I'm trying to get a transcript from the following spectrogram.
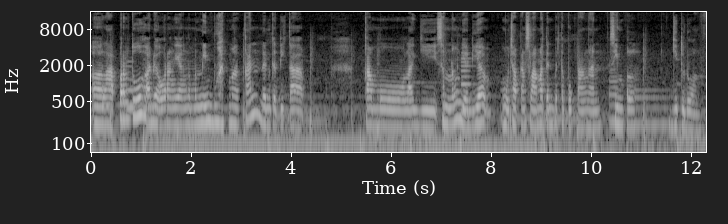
uh, lapar tuh ada orang yang nemenin buat makan. Dan ketika kamu lagi seneng ya dia mengucapkan selamat dan bertepuk tangan. Simple gitu doang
